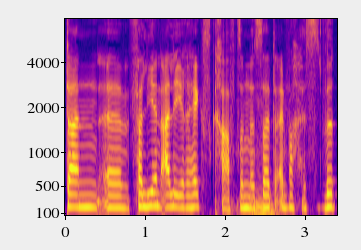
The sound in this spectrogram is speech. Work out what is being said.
dann äh, verlieren alle ihre Hexkraft, sondern es sagt einfach, es wird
